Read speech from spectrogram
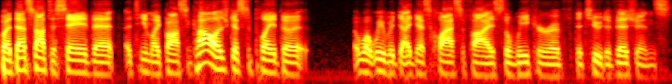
but that's not to say that a team like Boston College gets to play the what we would, I guess, classify as the weaker of the two divisions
